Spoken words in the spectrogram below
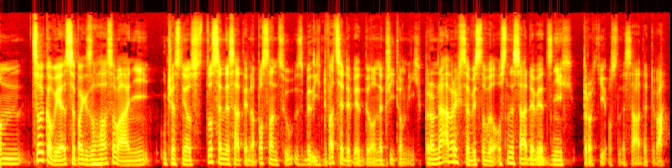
Um, celkově se pak z hlasování účastnilo 171 poslanců, zbylých 29 bylo nepřítomných. Pro návrh se vyslovil 89 z nich proti 82.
